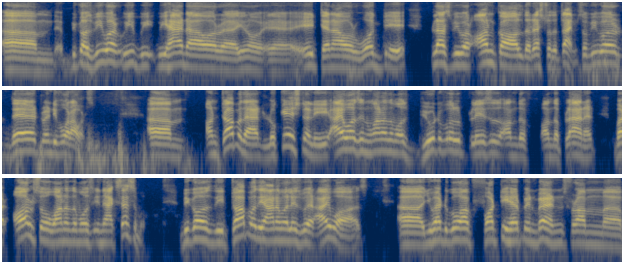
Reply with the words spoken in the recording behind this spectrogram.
um, because we were we we, we had our uh, you know uh, eight 10 hour work day plus we were on call the rest of the time. So we were there 24 hours. Um, on top of that, locationally, I was in one of the most beautiful places on the on the planet, but also one of the most inaccessible, because the top of the Anamalis where I was uh, you had to go up 40 hairpin bends from uh,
